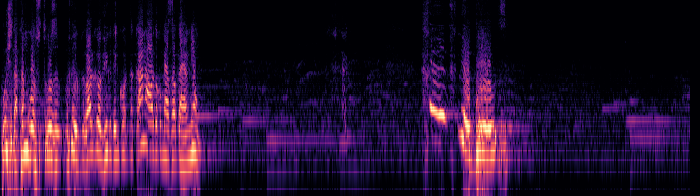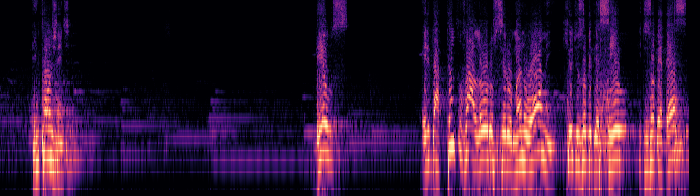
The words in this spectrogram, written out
Puxa, está tão gostoso. Agora que eu vi que tem que tocar na hora de começar outra reunião. Meu Deus. Então, gente, Deus, Ele dá tanto valor ao ser humano, o homem, que o desobedeceu, que desobedece,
